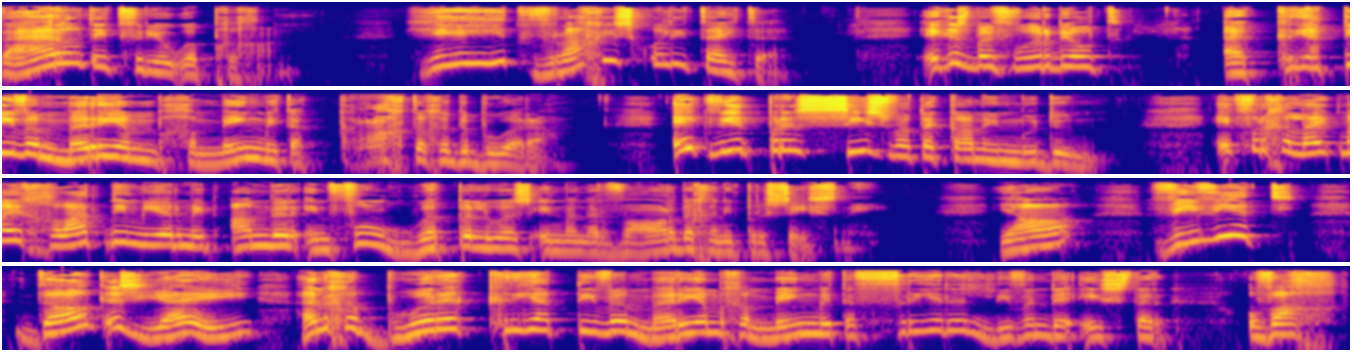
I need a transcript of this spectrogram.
wêreld het vir jou oopgegaan. Jy het wraggies kwaliteite. Ek is byvoorbeeld 'n kreatiewe Miriam gemeng met 'n kragtige Debora. Ek weet presies wat ek kan en moet doen. Ek vergelyk my glad nie meer met ander en voel hopeloos en minderwaardig in die proses nie. Ja, wie weet, dalk is jy 'n gebore kreatiewe Miriam gemeng met 'n vredelewende Ester of wag,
